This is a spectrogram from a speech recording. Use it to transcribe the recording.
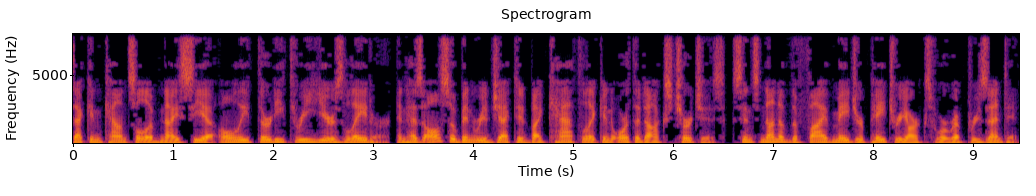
Second Council of Nicaea only 33 years later, and has also been rejected by Catholic and Orthodox churches, since none of the five major patriarchs were represented.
